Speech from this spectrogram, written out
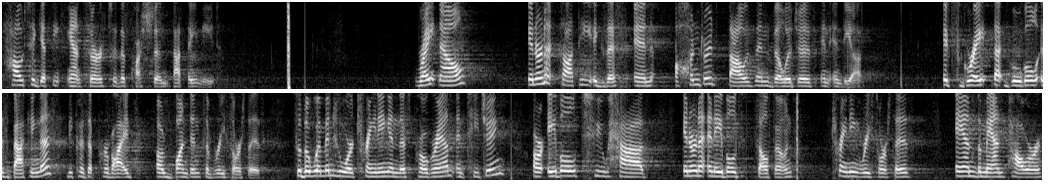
how to get the answer to the question that they need. Right now, Internet Saathi exists in 100,000 villages in India. It's great that Google is backing this because it provides abundance of resources. So the women who are training in this program and teaching are able to have internet-enabled cell phones, training resources, and the manpower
